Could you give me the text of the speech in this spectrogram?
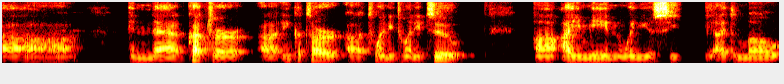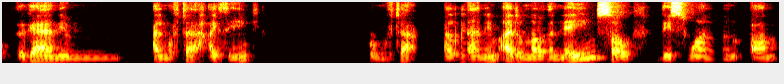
uh, in uh, Qatar, in Qatar 2022, I mean, when you see, I don't know, Ghanim Al-Muftah, I think, or Muftah Al-Ghanim, I don't know the name, so this one um,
